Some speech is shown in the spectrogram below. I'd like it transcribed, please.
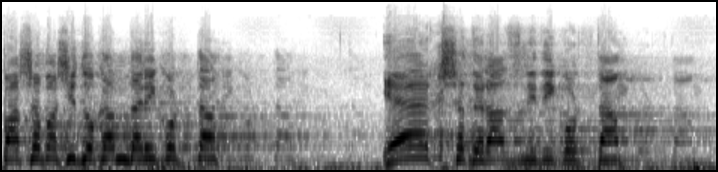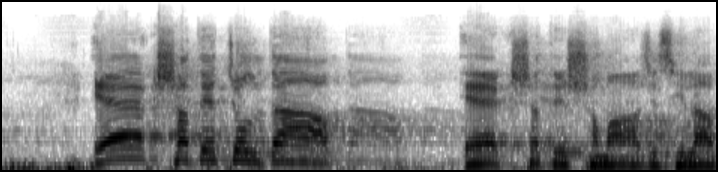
পাশাপাশি দোকানদারি করতাম। একসাথে রাজনীতি করতাম। একসাথে চলতাম। একসাথে সমাজ ছিলাম।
